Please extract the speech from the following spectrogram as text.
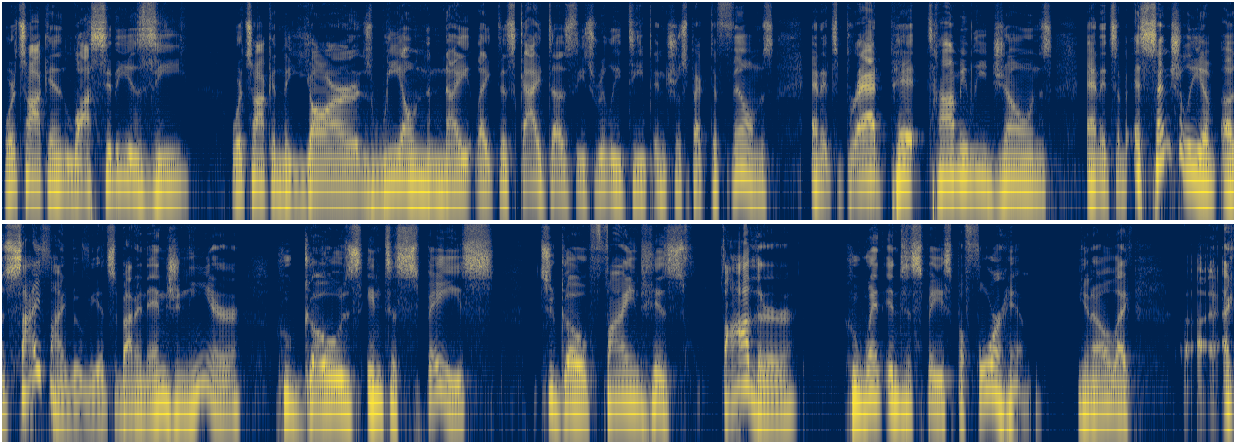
we're talking Lost City of Z. We're talking The Yards, We Own the Night. Like this guy does these really deep introspective films, and it's Brad Pitt, Tommy Lee Jones, and it's essentially a, a sci-fi movie. It's about an engineer who goes into space to go find his father who went into space before him. You know, like uh, I,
